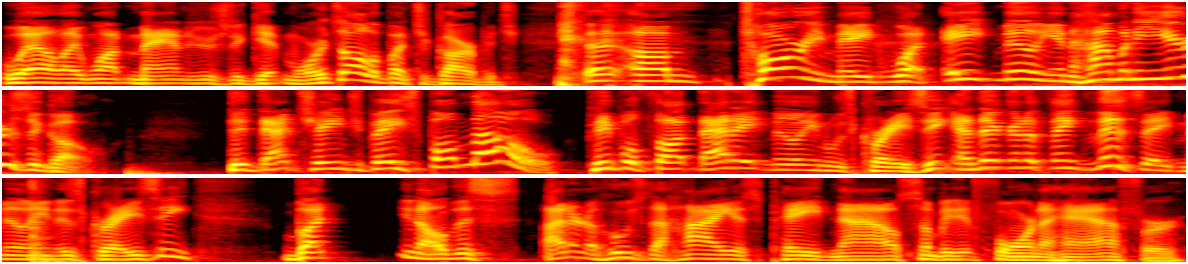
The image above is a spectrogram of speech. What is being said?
well, I want managers to get more. It's all a bunch of garbage. uh, um, Torre made what eight million? How many years ago? Did that change baseball? No. People thought that eight million was crazy, and they're going to think this eight million is crazy. But you know, this I don't know who's the highest paid now. Somebody at four and a half, or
